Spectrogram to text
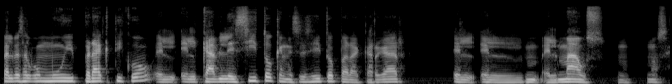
tal vez algo muy práctico, el, el cablecito que necesito para cargar el, mouse, no, sé.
